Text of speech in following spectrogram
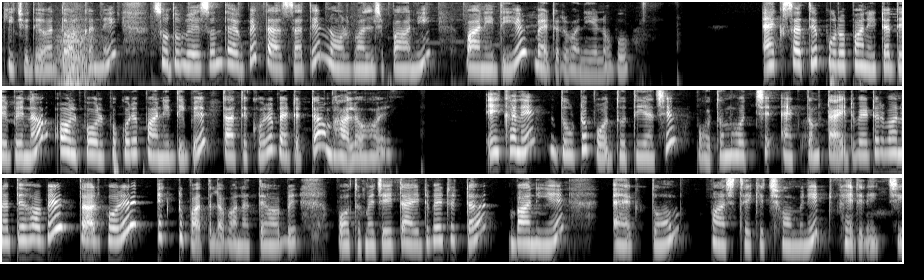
কিছু দেওয়ার দরকার নেই। শুধু বেসন থাকবে, তার সাথে নর্মাল যে পানি পানি দিয়ে ব্যাটার বানিয়ে নেব। একসাথে পুরো পানিটা দেবে না, অল্প অল্প করে পানি দিবে, তাতে করে ব্যাটারটা ভালো হয়। এখানে দুটো পদ্ধতি আছে। প্রথম হচ্ছে একদম টাইট ব্যাটার বানাতে হবে, তারপরে একটু পাতলা বানাতে হবে। প্রথমে যেই টাইট ব্যাটারটা বানিয়ে একদম পাঁচ থেকে ছ মিনিট ফেটে নিচ্ছি।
